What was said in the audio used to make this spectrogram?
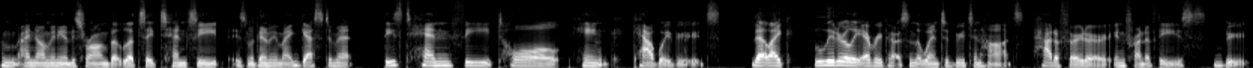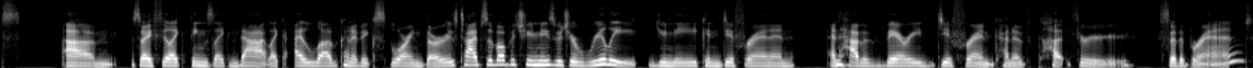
um, I know I'm going to get this wrong, but let's say 10 feet is going to be my guesstimate. These 10 feet tall pink cowboy boots that like literally every person that went to Boots and Hearts had a photo in front of these boots. Um, so I feel like things like that, like I love kind of exploring those types of opportunities, which are really unique and different and and have a very different kind of cut through for the brand.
